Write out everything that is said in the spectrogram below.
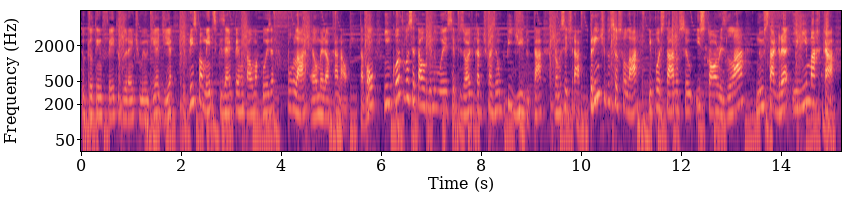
do que eu tenho feito durante o meu dia a dia. E principalmente se quiser me perguntar alguma coisa, por lá é o melhor canal, tá bom? enquanto você tá ouvindo esse episódio, eu quero te fazer um pedido, tá? Para você tirar print do seu celular e postar no seu stories lá no Instagram e me marcar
